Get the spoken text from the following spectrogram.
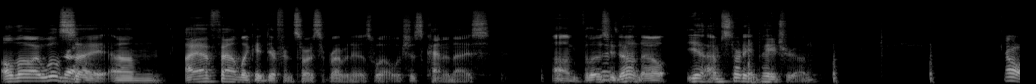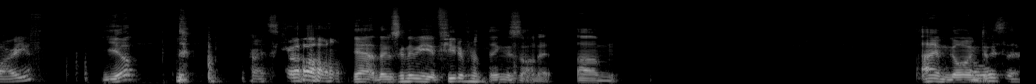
Although I will Right. say um I have found like a different source of revenue as well, which is kind of nice. Um for those who don't know, yeah, I'm starting a Patreon. Oh, are you? Yep. Let's go. Yeah, there's going to be a few different things on it. Um, I am going Oh, to?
